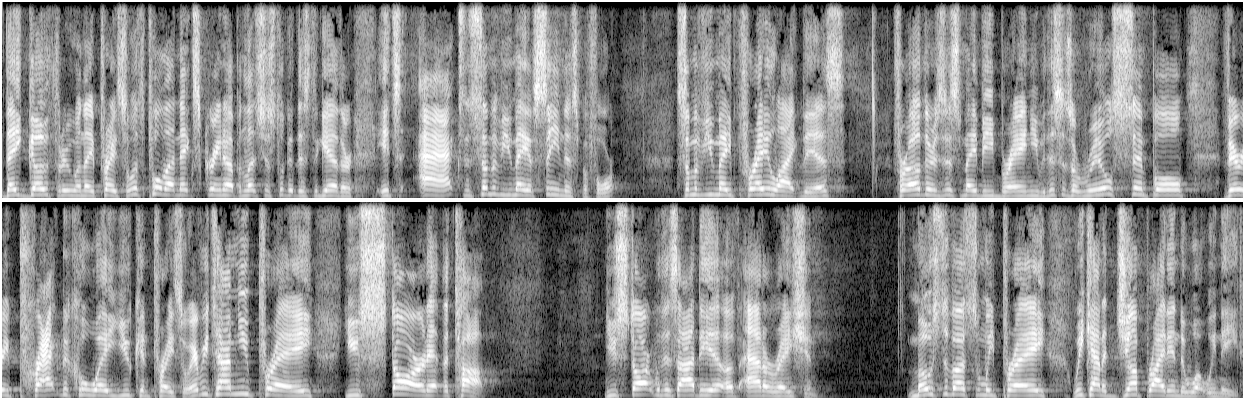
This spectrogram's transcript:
they go through when they pray. So let's pull that next screen up and let's just look at this together. It's Acts, and some of you may have seen this before. Some of you may pray like this. For others, this may be brand new, but this is a real simple, very practical way you can pray. So every time you pray, you start at the top. You start with this idea of adoration. Most of us, when we pray, we kind of jump right into what we need.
